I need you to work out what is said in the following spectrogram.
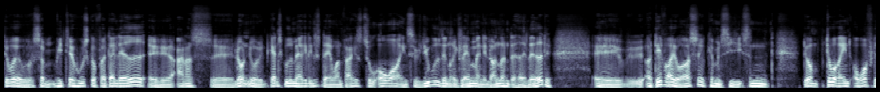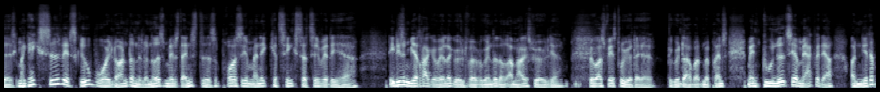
det var jo, som vidt jeg husker, for der lavede øh, Anders øh, Lund jo et ganske udmærket indslag, hvor han faktisk tog over og interviewede den reklamemand i London, der havde lavet det. Øh, og det var jo også, kan man sige, sådan, det var, det var rent overfladisk. Man kan ikke sidde ved et skrivebord i London eller noget som helst andet sted, og så prøve at se, om man ikke kan tænke sig til, hvad det her... Det er ligesom, jeg drak jo heller ikke øl, før jeg begyndte at markedsføre øl. Jeg blev også festryger, da jeg begyndte at arbejde med prins. Men du er nødt til at mærke, hvad det er. Og netop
